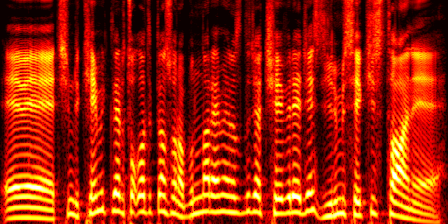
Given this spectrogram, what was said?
Evet şimdi kemikleri topladıktan sonra bunları hemen hızlıca çevireceğiz. 28 tane.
